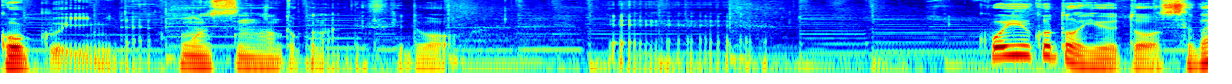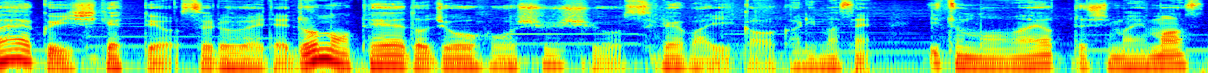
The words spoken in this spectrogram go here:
極意みたいな本質なとこなんですけど、え、こういうことを言うと素早く意思決定をする上でどの程度情報収集をすればいいか分かりません。いつも迷ってしまいます。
